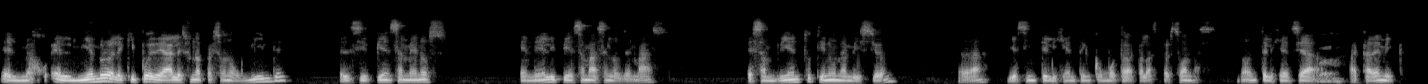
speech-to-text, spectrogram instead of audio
el, mejor, el miembro del equipo ideal es una persona humilde, es decir, piensa menos en él y piensa más en los demás, es hambriento, tiene una ambición, ¿verdad? Y es inteligente en cómo trata a las personas, ¿no? Inteligencia académica.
